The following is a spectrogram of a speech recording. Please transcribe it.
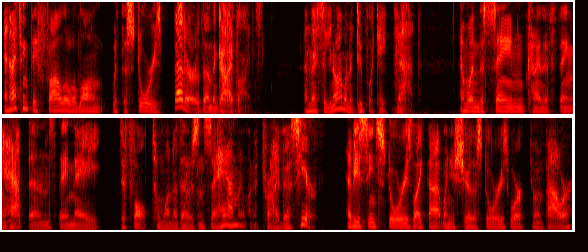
And I think they follow along with the stories better than the guidelines. And they say, you know, I want to duplicate that. And when the same kind of thing happens, they may default to one of those and say, hey, I might want to try this here. Have you seen stories like that when you share the stories work to empower?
